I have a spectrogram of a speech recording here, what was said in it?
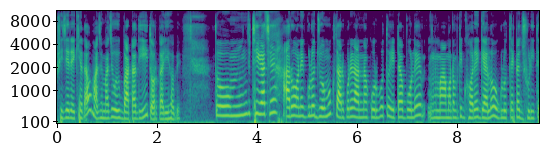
ফ্রিজে রেখে দাও। মাঝে মাঝে ওই বাটা দিয়েই তরকারি হবে। তো ঠিক আছে আরও অনেকগুলো জমুক, তারপরে রান্না করব। তো এটা বলে মা মোটামুটি ঘরে গেল ওগুলোতে একটা ঝুড়িতে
